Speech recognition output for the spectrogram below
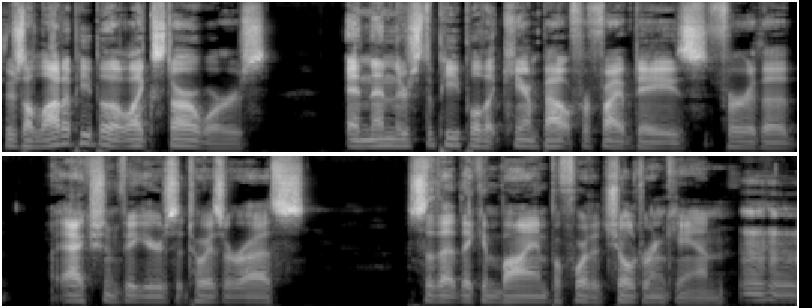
There's a lot of people that like Star Wars, and then there's the people that camp out for 5 days for the action figures at Toys R Us so that they can buy them before the children can. Mm-hmm.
